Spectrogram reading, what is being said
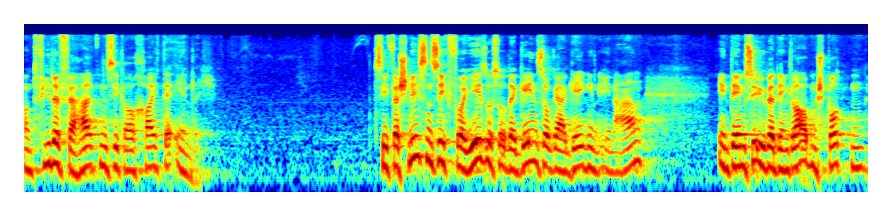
Und viele verhalten sich auch heute ähnlich. Sie verschließen sich vor Jesus oder gehen sogar gegen ihn an, indem sie über den Glauben spotten,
